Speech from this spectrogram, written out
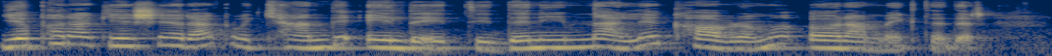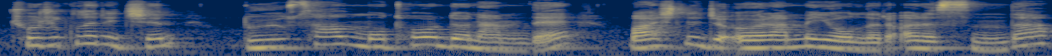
yaparak, yaşayarak ve kendi elde ettiği deneyimlerle kavramı öğrenmektedir. Çocuklar için duyusal motor dönemde başlıca öğrenme yolları arasında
